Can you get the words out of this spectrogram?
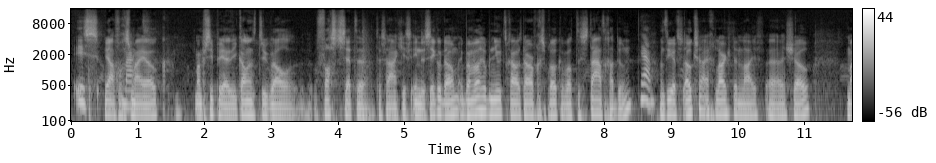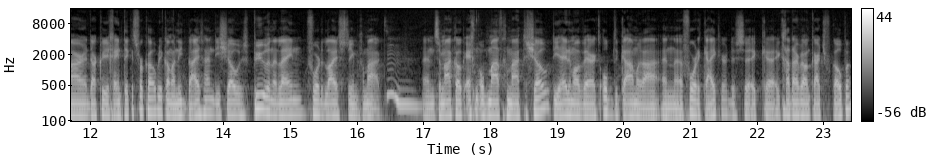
is. Ja, volgens gemaakt. mij ook. Maar in principe, ja, je kan het natuurlijk wel vastzetten, de zaakjes, in de Ziggo Dome. Ik ben wel heel benieuwd trouwens daarover gesproken wat de staat gaat doen. Ja, Want die heeft dus ook zijn eigen Larger Than Life eh, show. Maar daar kun je geen tickets voor kopen. Je kan daar niet bij zijn. Die show is puur en alleen voor de livestream gemaakt. Hmm. En ze maken ook echt een op maat gemaakte show... die helemaal werkt op de camera en eh, voor de kijker. Dus eh, ik, ik ga daar wel een kaartje voor kopen.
